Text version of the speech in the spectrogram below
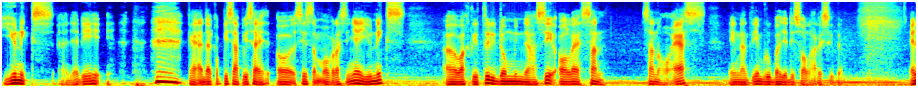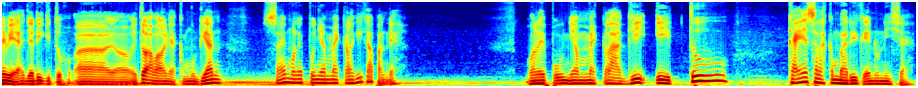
Unix. Nah, jadi kayak ada kepisah-pisah oh, sistem operasinya Unix. Uh, waktu itu didominasi oleh Sun. Sun OS yang nantinya berubah jadi Solaris gitu. Anyway ya jadi gitu. Uh, itu awalnya. Kemudian saya mulai punya Mac lagi kapan ya? Mulai punya Mac lagi itu kayaknya setelah kembali ke Indonesia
